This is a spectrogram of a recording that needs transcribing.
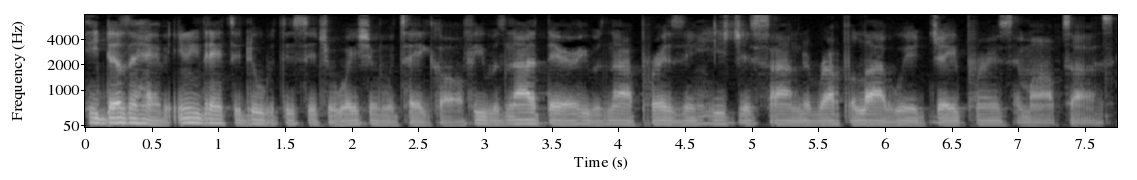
He doesn't have anything to do with this situation with Takeoff. He was not there. He was not present. He's just signed to Rap-A-Lot with J. Prince and Mob Ties.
